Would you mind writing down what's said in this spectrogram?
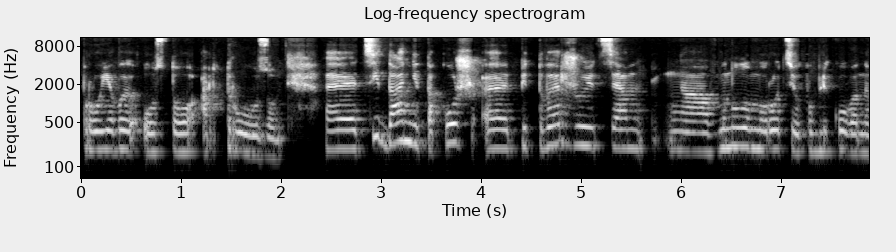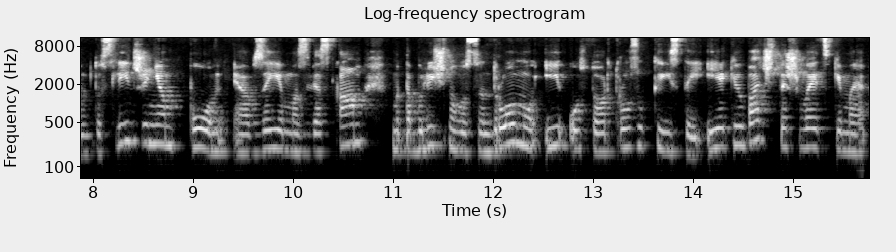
прояви остеоартрозу. Е, Ці дані також підтверджуються в минулому році опублікованим дослідженням по е, взаємозв'язкам метаболічного синдрому і остеоартрозу кистей. І як ви бачите, шведськими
